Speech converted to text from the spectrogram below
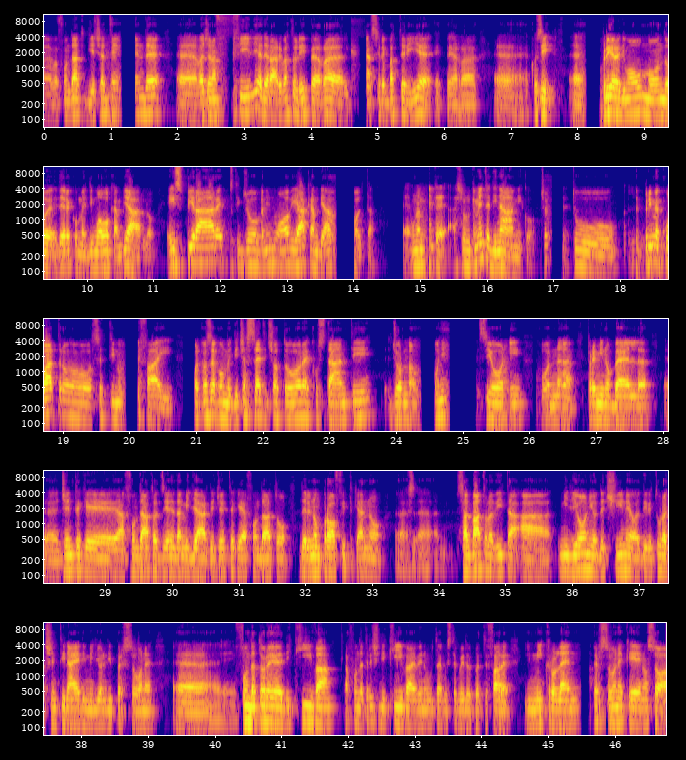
aveva fondato 10 aziende, eh, aveva già figli ed era arrivato lì per ricrearsi le batterie e per eh, così eh, scoprire di nuovo un mondo e vedere come di nuovo cambiarlo. E ispirare questi giovani nuovi a cambiare una volta un ambiente assolutamente dinamico. Cioè, tu le prime quattro settimane fai qualcosa come 17-18 ore costanti, giorno, ogni lezioni, con premi Nobel, eh, gente che ha fondato aziende da miliardi, gente che ha fondato delle non profit che hanno eh, eh, salvato la vita a milioni o decine o addirittura centinaia di milioni di persone. Eh, fondatore di Kiva, la fondatrice di Kiva è venuta, questa qui dove potete fare i microland, persone che, non so,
